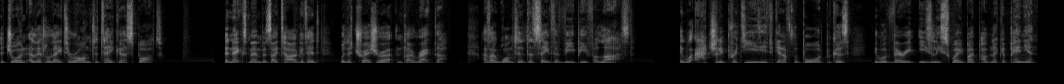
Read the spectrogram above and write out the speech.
to join a little later on to take her spot. The next members I targeted were the treasurer and director, as I wanted to save the VP for last. They were actually pretty easy to get off the board because they were very easily swayed by public opinion.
